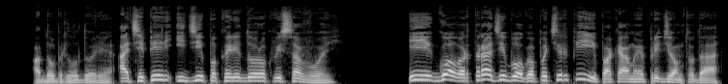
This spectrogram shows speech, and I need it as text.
— одобрила Дория. «А теперь иди по коридору к весовой. И, Говард, ради бога, потерпи, пока мы придем туда,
